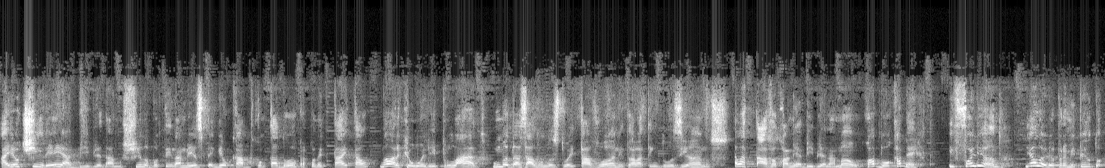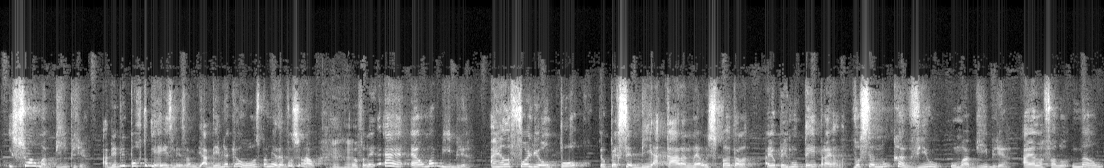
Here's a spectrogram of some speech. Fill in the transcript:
Aí eu tirei a Bíblia da mochila, botei na mesa, peguei o cabo do computador para conectar e tal. Na hora que eu olhei pro lado, uma das alunas do oitavo ano, então ela tem 12 anos, ela tava com a minha Bíblia na mão, com a boca aberta e folheando. E ela olhou para mim e perguntou: Isso é uma Bíblia? A Bíblia em português mesmo, a Bíblia que eu uso para minha devocional. Uhum. Eu falei: É, é uma Bíblia. Aí ela folheou um pouco, eu percebi a cara, né, o espanto. Ela... Aí eu perguntei para ela: Você nunca viu uma Bíblia? Aí ela falou: Não,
